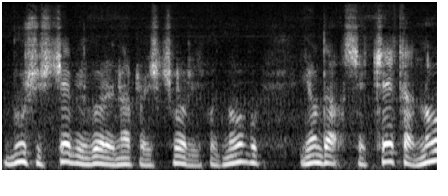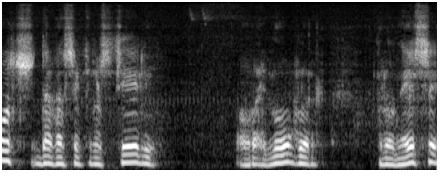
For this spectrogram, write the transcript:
bušiš čebi gore, napraviš čvori kod nogu i onda se čeka noć da ga se kroz cijeli ovaj logor pronese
